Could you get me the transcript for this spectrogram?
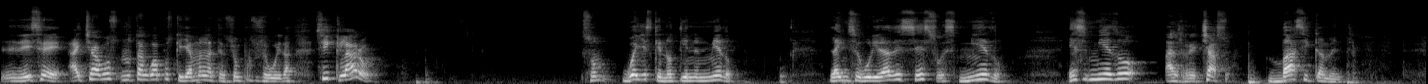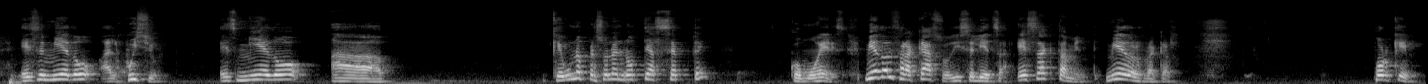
Dice, hay chavos no tan guapos que llaman la atención por su seguridad. Sí, claro. Son güeyes que no tienen miedo. La inseguridad es eso, es miedo. Es miedo al rechazo, básicamente. Es miedo al juicio. Es miedo a que una persona no te acepte como eres. Miedo al fracaso, dice Lietza. Exactamente, miedo al fracaso. ¿Por qué?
